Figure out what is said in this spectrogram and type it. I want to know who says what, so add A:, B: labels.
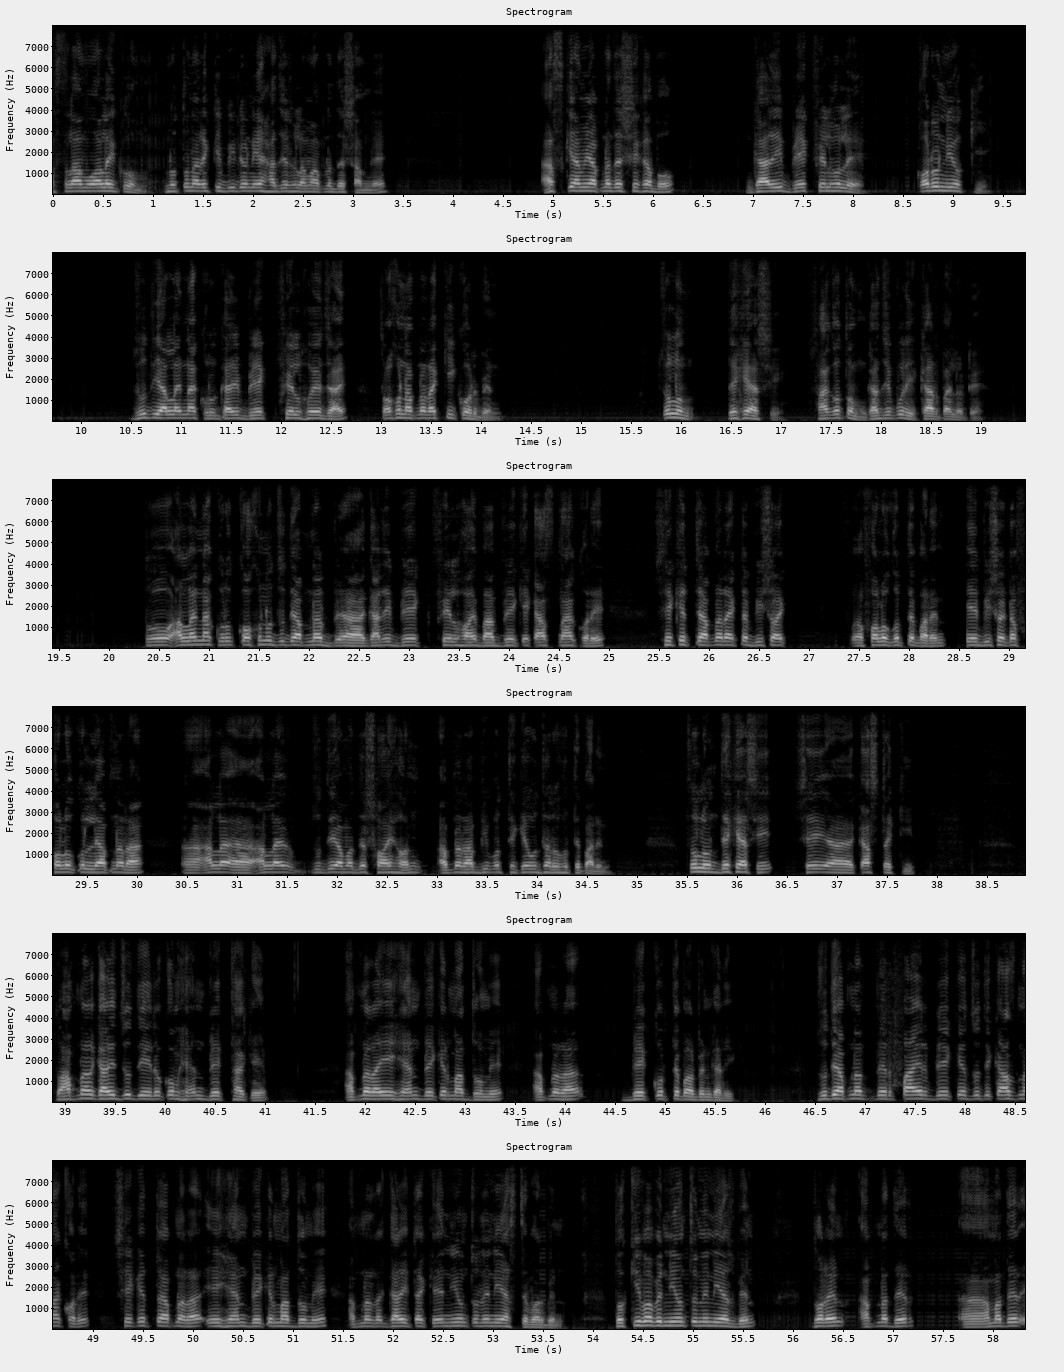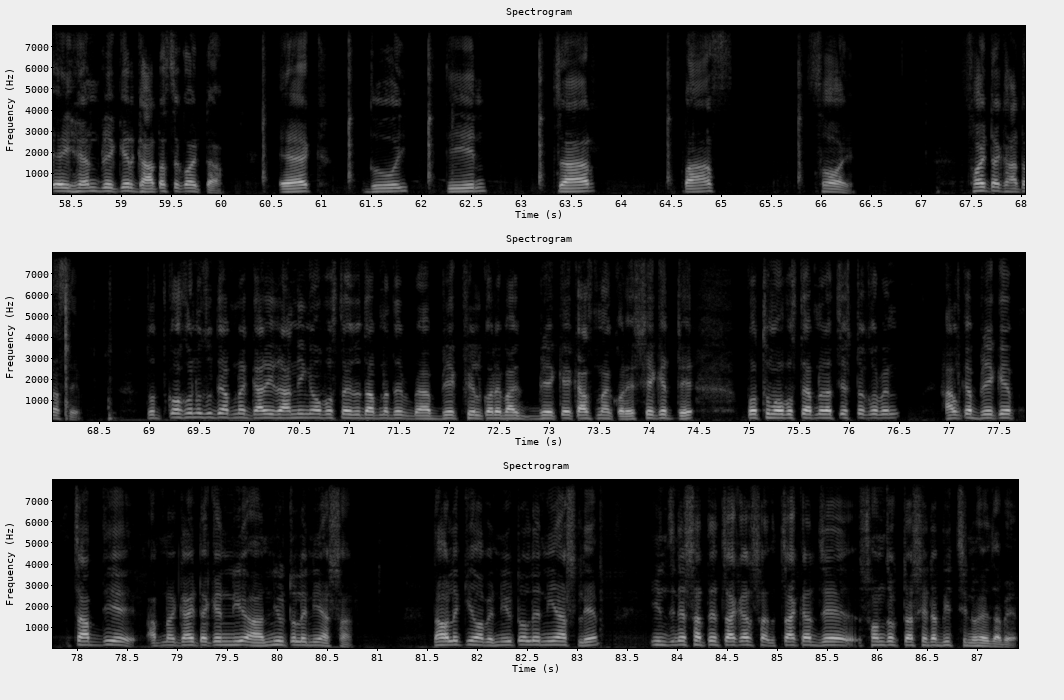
A: আসসালামু আলাইকুম। নতুন আরেকটি ভিডিও নিয়ে হাজির হলাম আপনাদের সামনে। আজকে আমি আপনাদের শেখাবো, গাড়ি ব্রেক ফেল হলে করণীয় কি? যদি আল্লাহ না করুক, গাড়ি ব্রেক ফেল হয়ে যায়, তখন আপনারা কি করবেন? চলুন দেখে আসি। স্বাগতম গাজীপুরি কার পাইলটে তো আল্লাহ না করুক, কখনো যদি আপনার গাড়ি ব্রেক ফেল হয় বা ব্রেকে কাজ না করে, সেক্ষেত্রে আপনারা একটা বিষয় ফলো করতে পারেন। এই বিষয়টা ফলো করলে আপনারা আল্লাহ আল্লাহ যদি আমাদের সহায় হন, আপনারা বিপদ থেকে উদ্ধার হতে পারেন। চলুন দেখে আসি সেই কাজটা কি। তো আপনার গাড়ির যদি এরকম হ্যান্ড ব্রেক থাকে, আপনারা এই হ্যান্ড ব্রেকের মাধ্যমে আপনারা ব্রেক করতে পারবেন গাড়ি। যদি আপনাদের পায়ের ব্রেকে যদি কাজ না করে, সেক্ষেত্রে আপনারা এই হ্যান্ড ব্রেকের মাধ্যমে আপনার গাড়িটাকে নিয়ন্ত্রণে নিয়ে আসতে পারবেন। তো কীভাবে নিয়ন্ত্রণে নিয়ে আসবেন? ধরেন আপনাদের আমাদের এই হ্যান্ড ব্রেকের ঘাট আছে কয়টা? এক, দুই, তিন, চার, পাঁচ, ছয়। ছয়টা ঘাট আছে। তো কখনো যদি আপনার গাড়ি রানিং অবস্থায় যদি আপনাদের ব্রেক ফেল করে বা ব্রেকে কাজ না করে, সেক্ষেত্রে প্রথম অবস্থায় আপনারা চেষ্টা করবেন হালকা ব্রেকে চাপ দিয়ে আপনার গাড়িটাকে নিউট্রলে নিয়ে আসার। তাহলে কি হবে? নিউট্রলে নিয়ে আসলে ইঞ্জিনের সাথে চাকার চাকার যে সংযোগটা সেটা বিচ্ছিন্ন হয়ে যাবে।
